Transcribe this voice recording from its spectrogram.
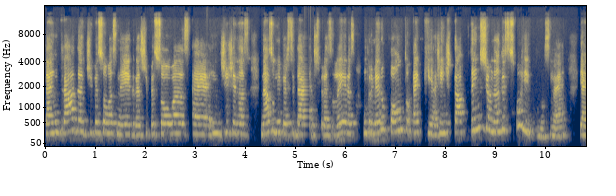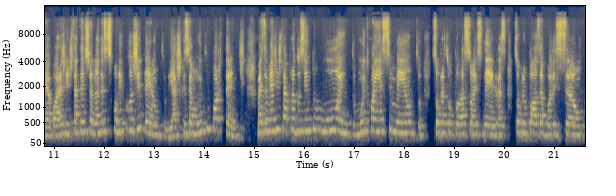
da entrada de pessoas negras, de pessoas é, indígenas nas universidades brasileiras, um primeiro ponto é que a gente está tensionando esses currículos, né? E aí agora a gente está tensionando esses currículos de dentro, e acho que isso é muito importante. Mas também a gente está produzindo muito, muito conhecimento sobre as populações negras, sobre o pós-abolição,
